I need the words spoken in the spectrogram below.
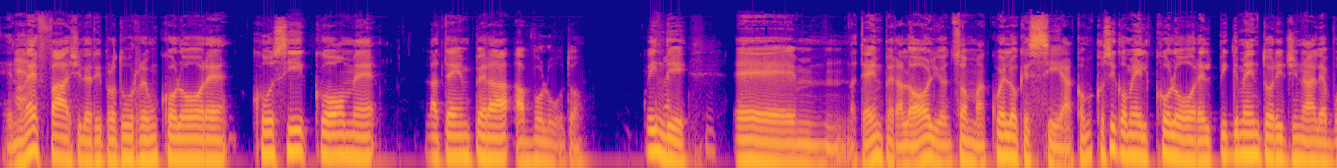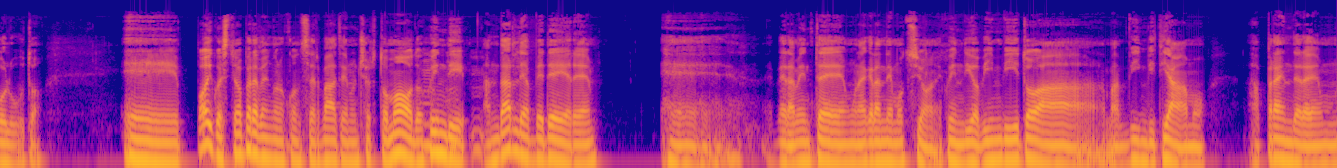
eh, non Eh. è facile riprodurre un colore così come la tempera ha voluto. Quindi ehm, la tempera, l'olio, insomma, quello che sia, com- così come il colore, il pigmento originale ha voluto. E poi queste opere vengono conservate in un certo modo, Mm, quindi mm, mm. andarle a vedere è, è veramente una grande emozione. Quindi io vi invito a, ma vi invitiamo a prendere un,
